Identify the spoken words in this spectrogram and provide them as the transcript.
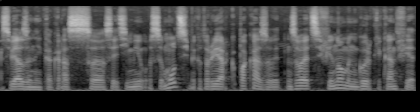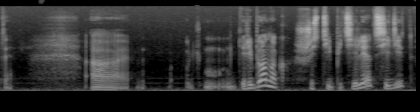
связанный как раз с, с этими с эмоциями, который ярко показывает. Называется феномен горькой конфеты. А, ребенок 6-5 лет сидит,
